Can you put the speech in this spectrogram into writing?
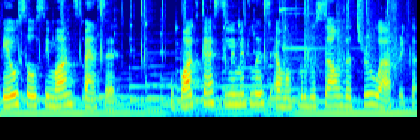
Eu sou Simone Spencer. O podcast Limitless é uma produção da True Africa.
